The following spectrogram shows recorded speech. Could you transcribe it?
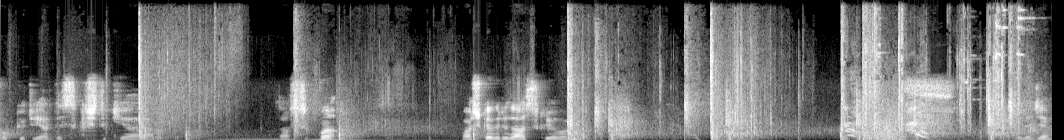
Çok kötü yerde sıkıştık ya. Daha sıkma. Başka biri daha sıkıyor bana. Öleceğim.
